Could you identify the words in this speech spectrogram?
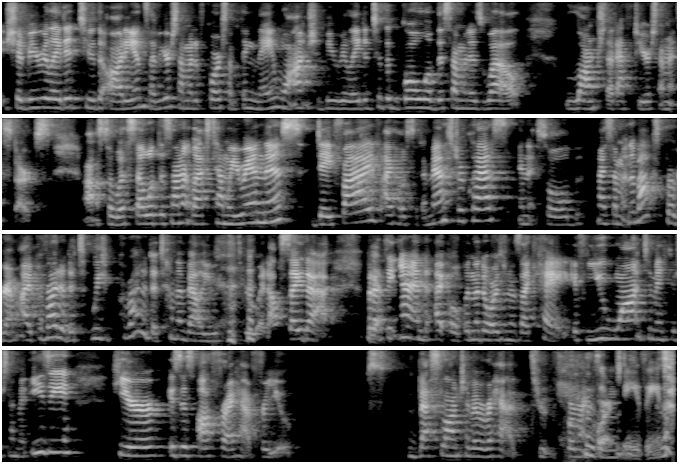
it should be related to the audience of your summit. Of course, something they want should be related to the goal of the summit as well launch that after your summit starts. Uh, so with Sell with the Summit, last time we ran this, day five, I hosted a masterclass and it sold my Summit in the Box program. I provided it, we provided a ton of value through it. I'll say that. But at the end, I opened the doors and was like, hey, if you want to make your summit easy, here is this offer I have for you best launch I've ever had through for my That's course. amazing.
